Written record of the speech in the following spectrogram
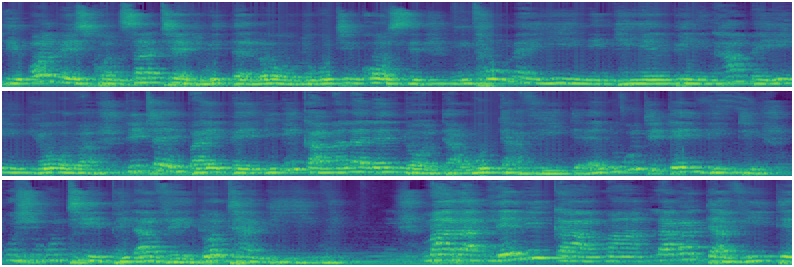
he always consulted with the Lord ukuthi inkosi ngiphume yini ngiye empini? Ngihambe yini ngiyolwa? Lithe iBhayibheli igama lalendoda uDavid and ukuthi David kusho ukuthi beloved othandiwe mara leli gama laka Davide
